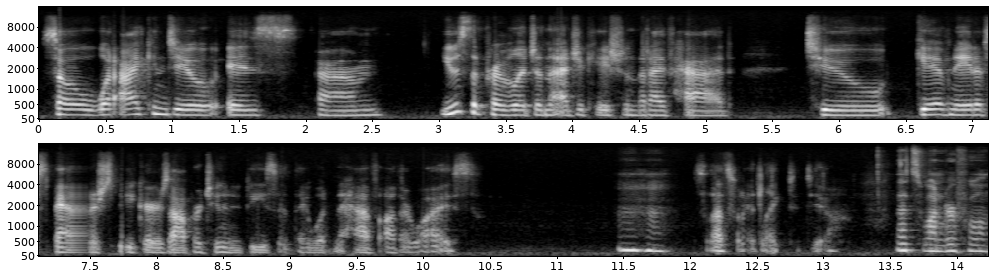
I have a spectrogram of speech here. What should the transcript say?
So, what I can do is um, use the privilege and the education that I've had to give native Spanish speakers opportunities that they wouldn't have otherwise. Mm-hmm. So that's what I'd like to do. That's wonderful.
